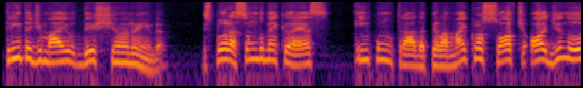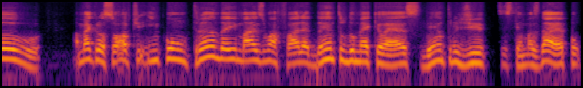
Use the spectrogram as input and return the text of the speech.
30 de maio deste ano ainda. Exploração do macOS encontrada pela Microsoft, ó, de novo, a Microsoft encontrando aí mais uma falha dentro do macOS, dentro de sistemas da Apple,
